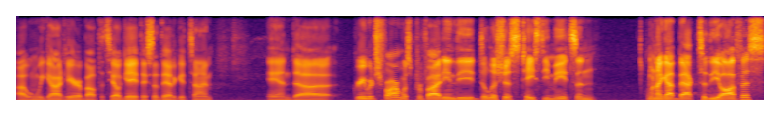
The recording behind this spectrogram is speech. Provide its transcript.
uh, when we got here about the tailgate. They said they had a good time, and uh, Green Ridge Farm was providing the delicious, tasty meats. And when I got back to the office,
